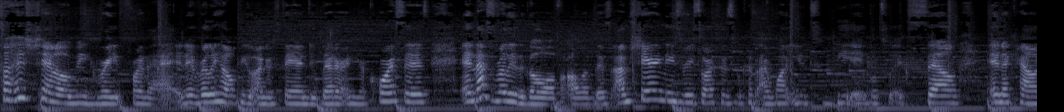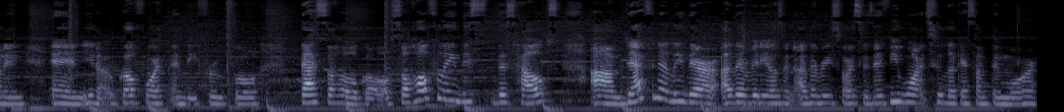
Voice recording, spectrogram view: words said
So his channel will be great for that. And it really help you understand, do better in your courses. And that's really the goal of all of this. I'm sharing these resources because I want you to be able to excel in accounting and, you know, go forth and be fruitful. That's the whole goal. So hopefully this, this helps. Um, definitely there are other videos and other resources if you want to look at something more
